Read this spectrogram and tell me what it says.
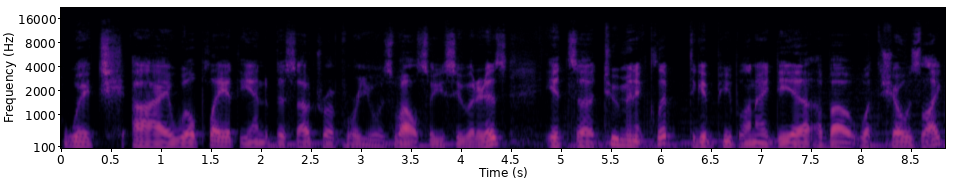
which I will play at the end of this outro for you as well, so you see what it is. It's a two minute clip to give people an idea about what the show is like.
